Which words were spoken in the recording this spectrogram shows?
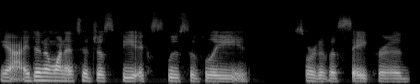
yeah i didn't want it to just be exclusively sort of a sacred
